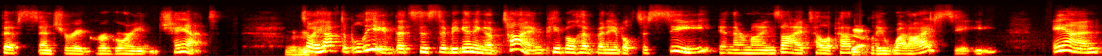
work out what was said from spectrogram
fifth century Gregorian chant. Mm-hmm. So I have to believe that since the beginning of time, people have been able to see in their mind's eye telepathically yeah. what I see. And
